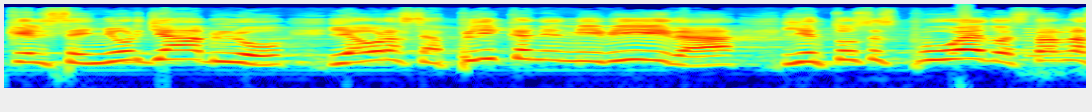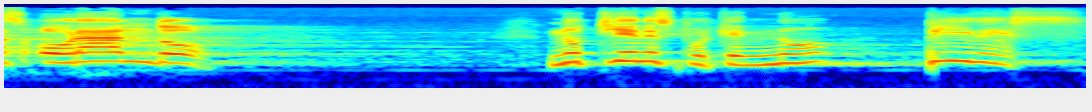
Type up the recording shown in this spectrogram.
que el Señor ya habló y ahora se aplican en mi vida y entonces puedo estarlas orando. No tienes porque no pides.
